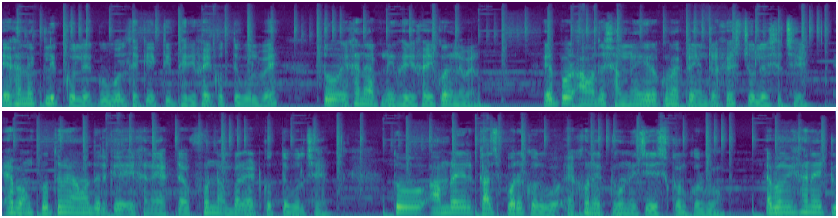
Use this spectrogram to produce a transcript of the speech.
এখানে ক্লিক করলে গুগল থেকে একটি ভেরিফাই করতে বলবে। তো এখানে আপনি ভেরিফাই করে নেবেন। এরপর আমাদের সামনে এরকম একটা ইন্টারফেস চলে এসেছে এবং প্রথমে আমাদেরকে এখানে একটা ফোন নাম্বার অ্যাড করতে বলছে। তো আমরা এর কাজ পরে করব। এখন একটু নিচে স্ক্রল করব। এবং এখানে টু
